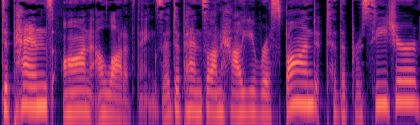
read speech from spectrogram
depends on a lot of things. It depends on how you respond to the procedure.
